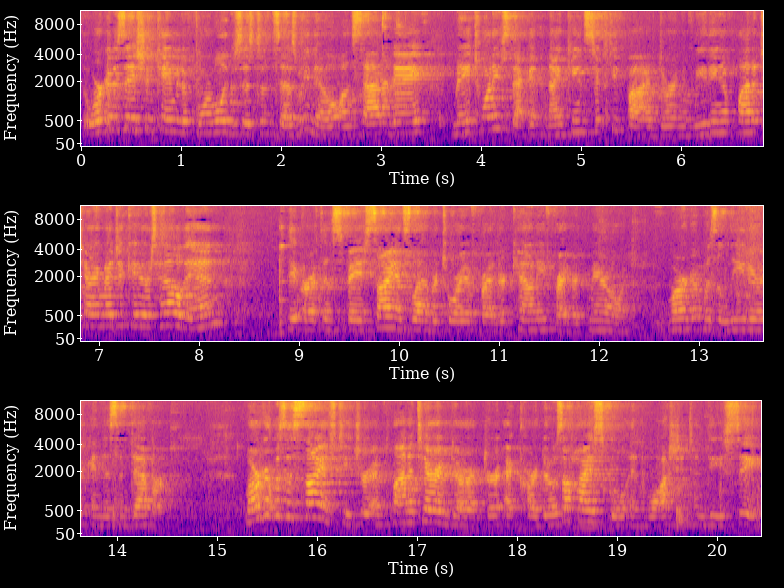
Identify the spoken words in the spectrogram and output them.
The organization came into formal existence, as we know, on Saturday, May 22, 1965, during a meeting of planetarium educators held in the Earth and Space Science Laboratory of Frederick County, Frederick, Maryland. Margaret was a leader in this endeavor. Margaret was a science teacher and planetarium director at Cardozo High School in Washington, D.C.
